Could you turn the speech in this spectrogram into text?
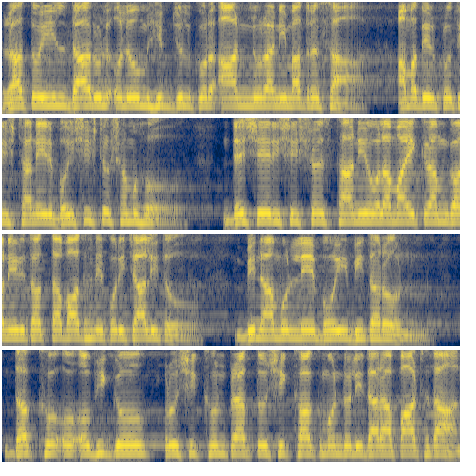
রাতইল দারুল উলুম হিফজুল কোরআন নুরানি মাদ্রাসা আমাদের প্রতিষ্ঠানের বৈশিষ্ট্য সমূহ দেশের শীর্ষস্থানীয় ওলামা ইকরামগণের তত্ত্বাবধানে পরিচালিত বিনামূল্যে বই বিতরণ দক্ষ ও অভিজ্ঞ প্রশিক্ষণপ্রাপ্ত শিক্ষক মণ্ডলী দ্বারা পাঠদান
